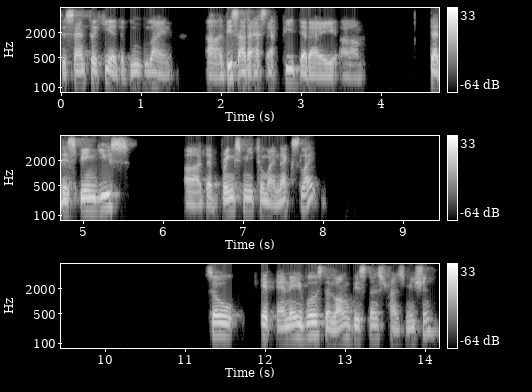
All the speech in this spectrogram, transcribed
the center here, the blue line, uh, these are the SFP that I um, that is being used. Uh, that brings me to my next slide. So it enables the long distance transmission.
